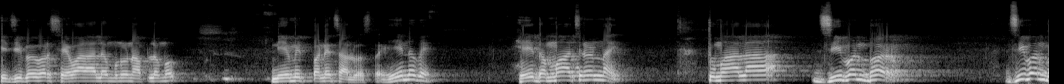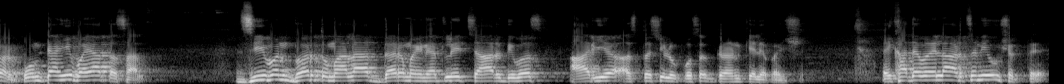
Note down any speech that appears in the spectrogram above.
की जिभेवर शेवाळ आलं म्हणून आपलं मग नियमितपणे चालू असतं. हे नव्हे. हे धम्म आचरण नाही. तुम्हाला जीवनभर जीवनभर कोणत्याही वयात असाल जीवनभर तुम्हाला दर महिन्यातले चार दिवस आर्य अस्तशील उपोषण ग्रहण केले पाहिजे. एखाद्या वेळेला अडचण येऊ शकते.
